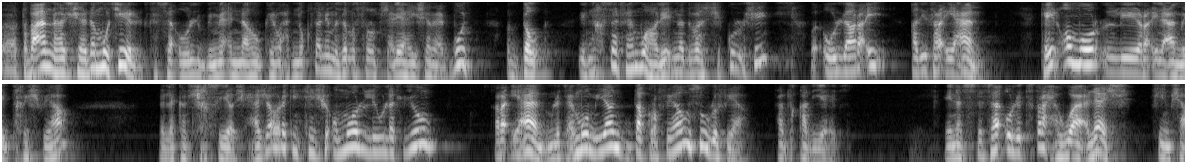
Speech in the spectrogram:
آه، طبعا هذا الشيء هذا مثير للتساؤل بما أنه كاين واحد النقطة اللي مازال ما سلطش عليها هشام عبود الضوء. اذا خصنا نفهموها لأن دابا شي كل شيء ولا رأي قضية رأي عام. كاين أمور اللي الراي العام ما يدخلش فيها إلا كانت شخصية ولا شي حاجة ولكن كاين شي أمور اللي ولات اليوم رأي عام ولات عموميا نتذكروا فيها ونسولوا فيها في هذه القضية هذه. لأن التساؤل اللي تطرح هو علاش فين مشى.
